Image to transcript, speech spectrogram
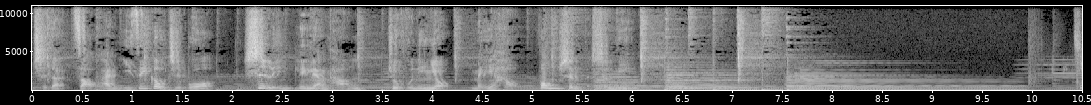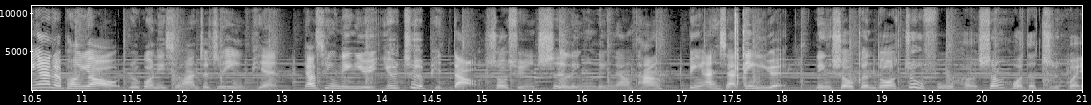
持的《早安 EZ 购》直播。士林林良堂祝福您有美好丰盛的生命。亲爱的朋友，如果你喜欢这支影片，邀请您于 YouTube 频道搜寻“士林林良堂”，并按下订阅，领受更多祝福和生活的智慧。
